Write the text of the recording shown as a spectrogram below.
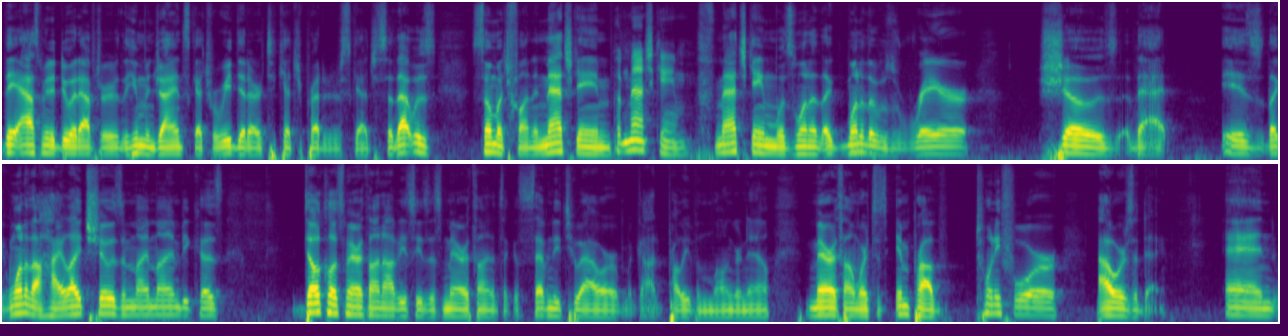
they asked me to do it after the Human Giant sketch where we did our To Catch a Predator sketch. So that was so much fun. And Match Game. But Match Game. Match Game was one of the one of those rare shows that is like one of the highlight shows in my mind because Del Close Marathon obviously is this marathon. It's like a 72 hour, God, probably even longer now, marathon where it's just improv 24 hours a day. And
